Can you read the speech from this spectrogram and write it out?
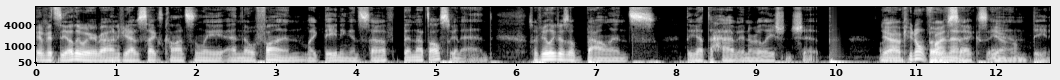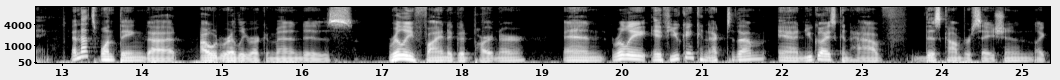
if it's the other way around, if you have sex constantly and no fun, like dating and stuff, then that's also going to end. So I feel like there's a balance that you have to have in a relationship Yeah, if you don't find that, sex yeah. and dating. And that's one thing that I would really recommend is really find a good partner and really if you can connect to them and you guys can have this conversation like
